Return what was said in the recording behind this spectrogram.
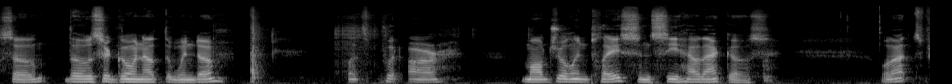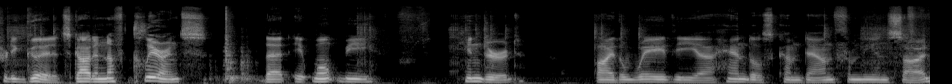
So those are going out the window. Let's put our module in place and see how that goes. Well, that's pretty good. It's got enough clearance that it won't be hindered by the way the uh, handles come down from the inside.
